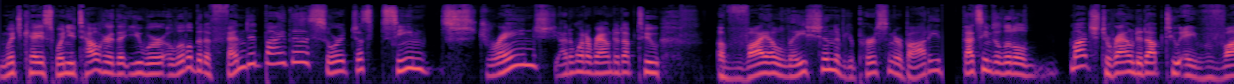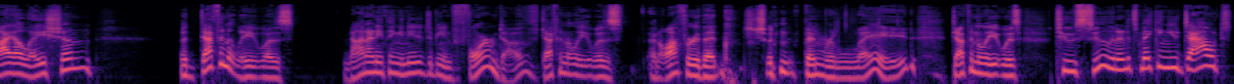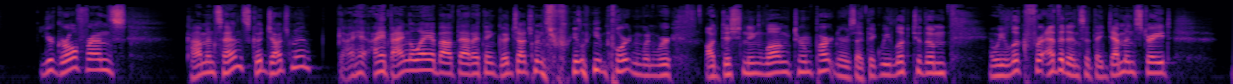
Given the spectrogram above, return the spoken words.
In which case, when you tell her that you were a little bit offended by this or it just seemed strange, I don't want to round it up to a violation of your person or body. That seems a little much to round it up to a violation, but definitely it was not anything you needed to be informed of. Definitely it was an offer that shouldn't have been relayed. Definitely it was too soon and it's making you doubt your girlfriend's common sense, good judgment. I, I bang away about that. I think good judgment is really important when we're auditioning long term partners. I think we look to them and we look for evidence that they demonstrate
